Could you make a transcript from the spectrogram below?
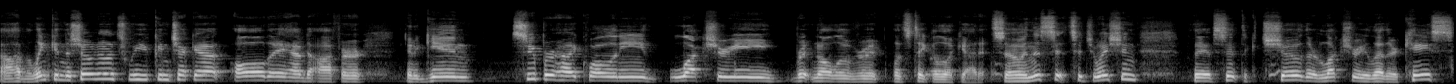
I'll have a link in the show notes where you can check out all they have to offer. And again, super high quality, luxury written all over it. Let's take a look at it. So in this situation, they have sent to show their luxury leather case.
